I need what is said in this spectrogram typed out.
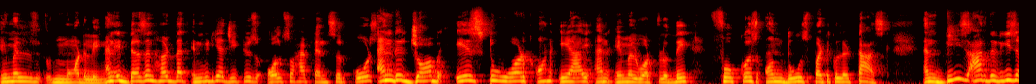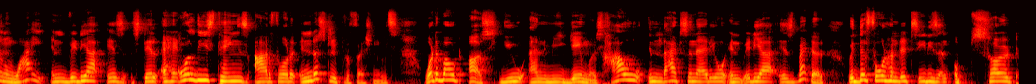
ML modeling, and it doesn't hurt that NVIDIA GPUs also have Tensor cores and their job is to work on AI and ML workflow. They focus on those particular tasks. And these are the reason why NVIDIA is still ahead. All these things are for industry professionals. What about us, you and me gamers? How in that scenario NVIDIA is better? With the 400 series and absurd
